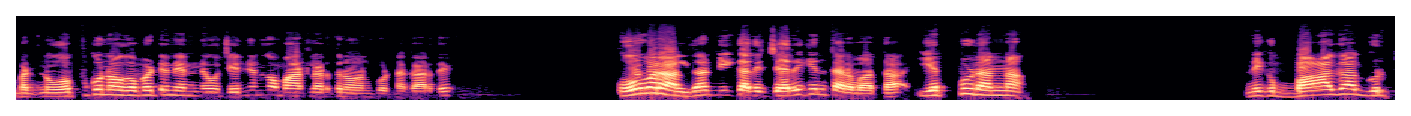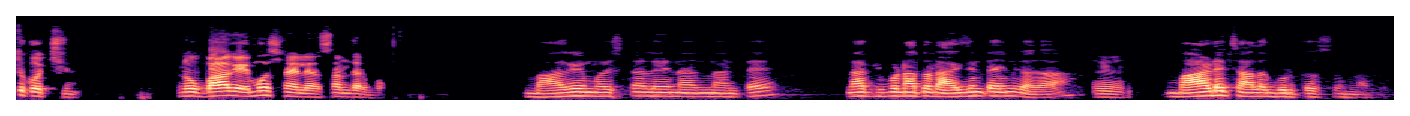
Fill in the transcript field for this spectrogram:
బట్ నువ్వు ఒప్పుకున్నావు కాబట్టి నేను నువ్వు జెన్యున్గా మాట్లాడుతున్నావు అనుకుంటున్నా కార్తిక్. ఓవరాల్గా నీకు అది జరిగిన తర్వాత ఎప్పుడన్నా నీకు బాగా గుర్తుకొచ్చింది? నువ్వు బాగా ఎమోషనల్ అయిన సందర్భం? బాగా ఎమోషనల్ అయినందంటే నాకు ఇప్పుడు నాతో యాక్సిడెంట్ అయింది కదా. ఉమ్. వాడే చాలా గుర్తొస్తున్నారు.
